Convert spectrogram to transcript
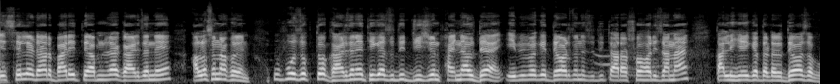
এই ছেলেটার বাড়িতে আপনারা গার্জেনে আলোচনা করেন। উপযুক্ত গার্জেনের থেকে যদি ডিসিশন ফাইনাল দেয় এই বিভাগে দেওয়ার জন্য যদি তারা শহরে জানায় তাহলে এই গেদাডার দেওয়া যাব।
